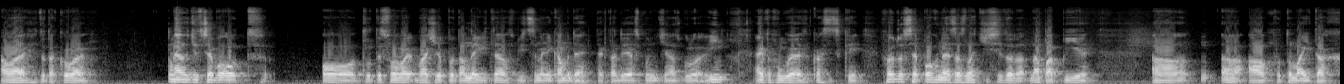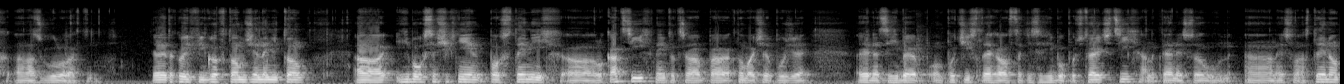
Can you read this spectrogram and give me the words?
ale je to takové, na třeba od od Lotusova Whitechapel tam nevíte víceméně kam jde, tak tady aspoň tě nás Gulové ví. A jak to funguje klasicky. Frodo se pohne, zaznačí si to na, na papír a, a, a potom mají tak na Zgulové. Je takový fígl v tom, že není to, uh, hýbou se všichni po stejných uh, lokacích, není to třeba právě jak v tom Whitechapelu, že jeden se hýbe po číslech a ostatní se hýbou po čtverečcích, a které nejsou, uh, nejsou na stejno.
